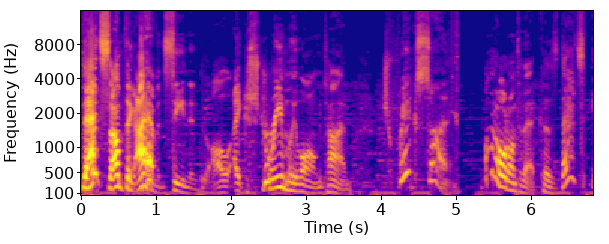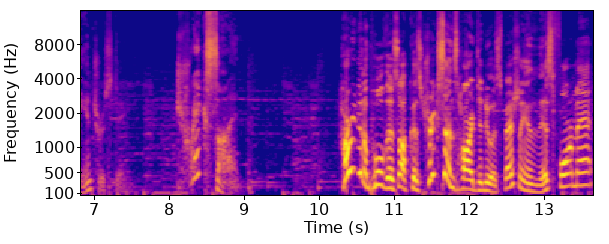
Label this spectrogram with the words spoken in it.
That's something I haven't seen in an extremely long time. Trick Sun. I'm gonna hold on to that because that's interesting. Trick Sun. How are you going to pull this off? Because Trick Sun's hard to do, especially in this format.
